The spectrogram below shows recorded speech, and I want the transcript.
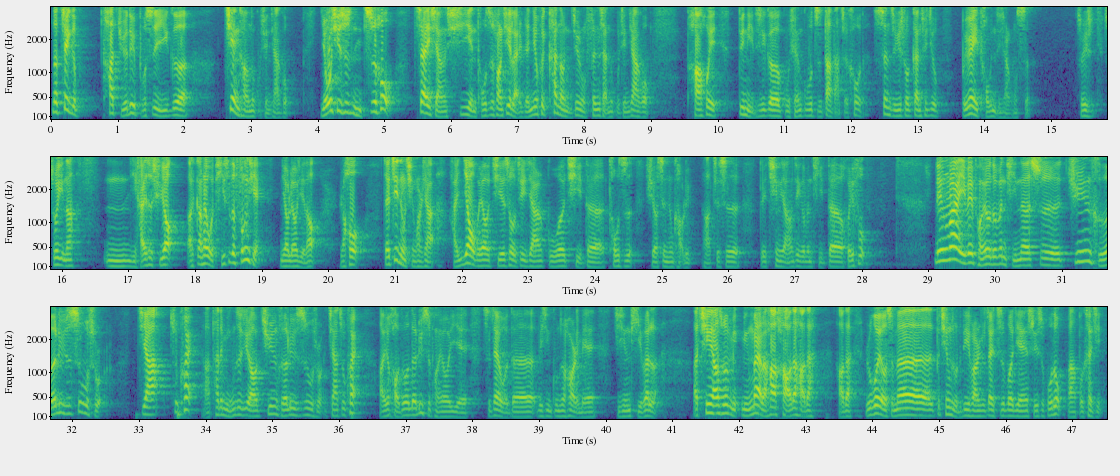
那这个它绝对不是一个。健康的股权架构，尤其是你之后再想吸引投资方进来，人家会看到你这种分散的股权架构，他会对你的这个股权估值大打折扣的，甚至于说干脆就不愿意投你这家公司。所以，所以呢，嗯，你还是需要啊，刚才我提示的风险你要了解到，然后在这种情况下，还要不要接受这家国企的投资，需要慎重考虑啊。这是对青阳这个问题的回复。另外一位朋友的问题呢是君和律师事务所加注会啊，他的名字就叫君和律师事务所加注会啊，有好多的律师朋友也是在我的微信公众号里面进行提问了啊。青阳说明明白了哈，好的好的。好的，如果有什么不清楚的地方，就在直播间随时互动啊，不客气。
